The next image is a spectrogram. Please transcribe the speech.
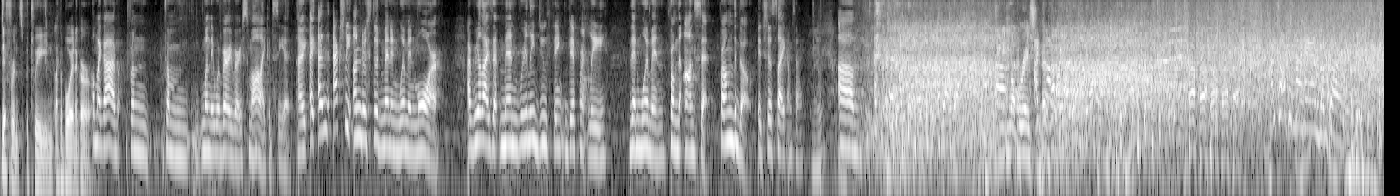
difference between like a boy and a girl. Oh my God, from from when they were very very small, I could see it. I, I and actually understood men and women more. I realized that men really do think differently than women from the onset, from the go. It's just like I'm sorry. Um, Do you need an operation? I talk with my hands. I'm sorry.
